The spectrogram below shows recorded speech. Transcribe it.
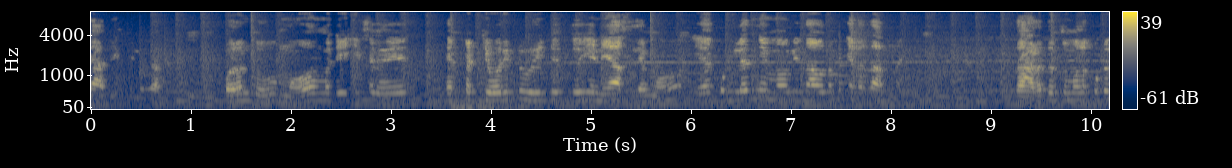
आदेश दिले जातात. परंतु मोहमध्ये ही सगळे या टक्केवारी टोळीचे येणे असल्यामुळं या कुठल्याच नियमावलीचा अवलंब केला जात नाही. झाडं तर तुम्हाला कुठं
